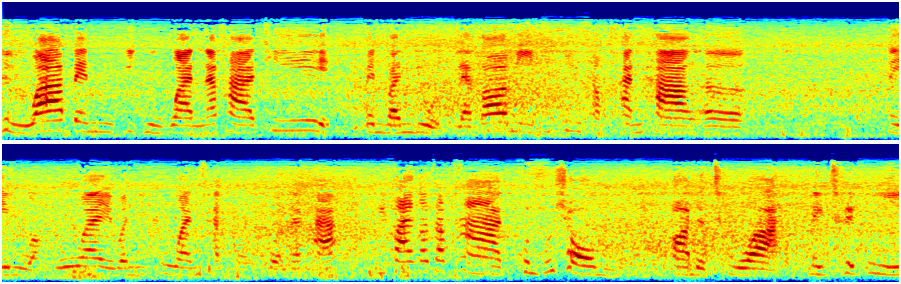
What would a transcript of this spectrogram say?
ถือว่าเป็นอีกหนึ่งวันนะคะที่เป็นวันหยุดแล้วก็มีพิธีสำคัญทางเอ่อในหลวงด้วย วันนี้คือวันฉัตรมงคลนะคะพี่ฝ้ายก็จะพาคุณผู้ชม on the tour ในทริปนี้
